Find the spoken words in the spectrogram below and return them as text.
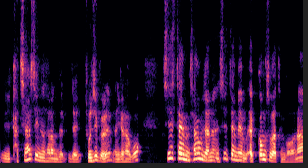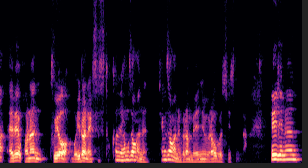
이 같이 할 수 있는 사람들 이제 조직을 연결하고 시스템 사용자는 시스템의 앱 검수 같은 거나 앱의 권한 부여 뭐 이런 액세스 토큰을 형성하는 생성하는 그런 메뉴라고 볼 수 있습니다. 페이지는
